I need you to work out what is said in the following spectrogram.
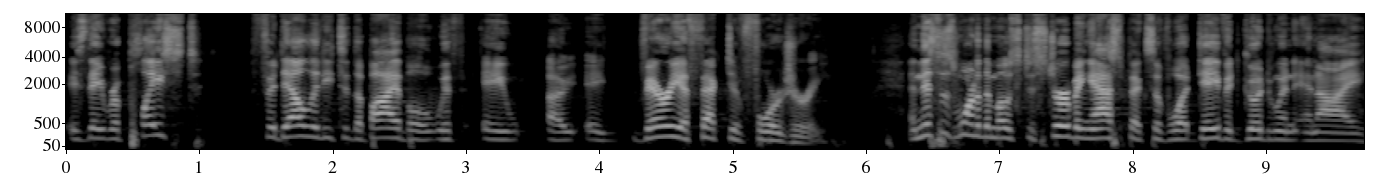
is they replaced fidelity to the Bible with a, a, a, very effective forgery. And this is one of the most disturbing aspects of what David Goodwin and I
